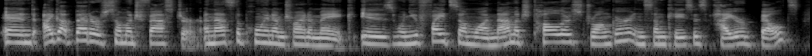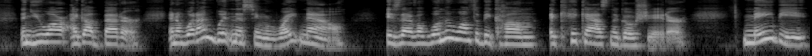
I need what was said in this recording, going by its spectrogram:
And I got better so much faster. And that's the point I'm trying to make is when you fight someone that much taller, stronger, in some cases, higher belts than you are, I got better. And what I'm witnessing right now is that if a woman wants to become a kick ass negotiator, maybe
